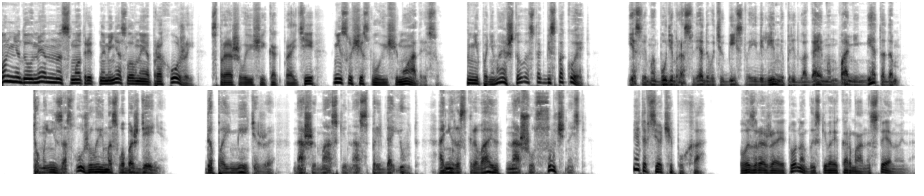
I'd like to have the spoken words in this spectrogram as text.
Он недоуменно смотрит на меня, словно я прохожий, спрашивающий, как пройти к несуществующему адресу. Не понимаю, что вас так беспокоит. Если мы будем расследовать убийство Евелины предлагаемым вами методом, то мы не заслуживаем освобождения. Да поймите же, наши маски нас предают, они раскрывают нашу сущность. Это все чепуха, возражает он, обыскивая карманы Стэнуина.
